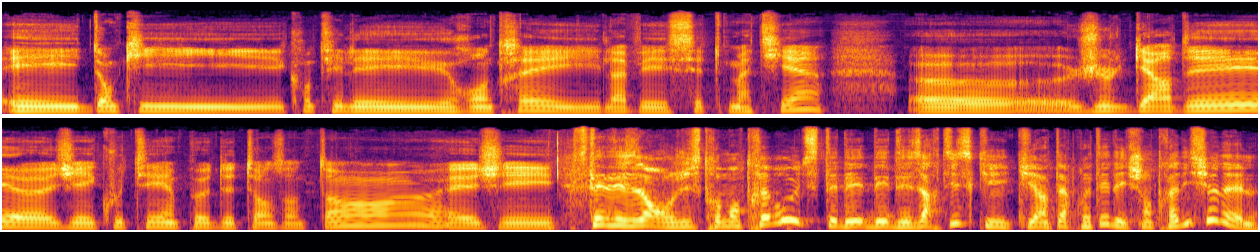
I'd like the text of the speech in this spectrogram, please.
Et donc, il- quand il est rentré, il avait cette matière. Euh, je le gardais, euh, j'ai écouté un peu de temps en temps. C'était des enregistrements très bruts, c'était des, des- des artistes qui, qui interprétaient des chants traditionnels.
